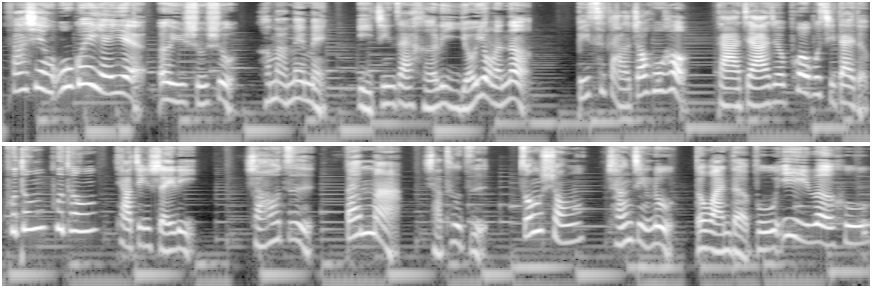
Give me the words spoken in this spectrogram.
发现乌龟爷爷、鳄鱼叔叔、河马妹妹已经在河里游泳了呢。彼此打了招呼后。大家就迫不及待的扑通扑通跳进水里，小猴子、斑马、小兔子、棕熊、长颈鹿都玩得不亦乐乎。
